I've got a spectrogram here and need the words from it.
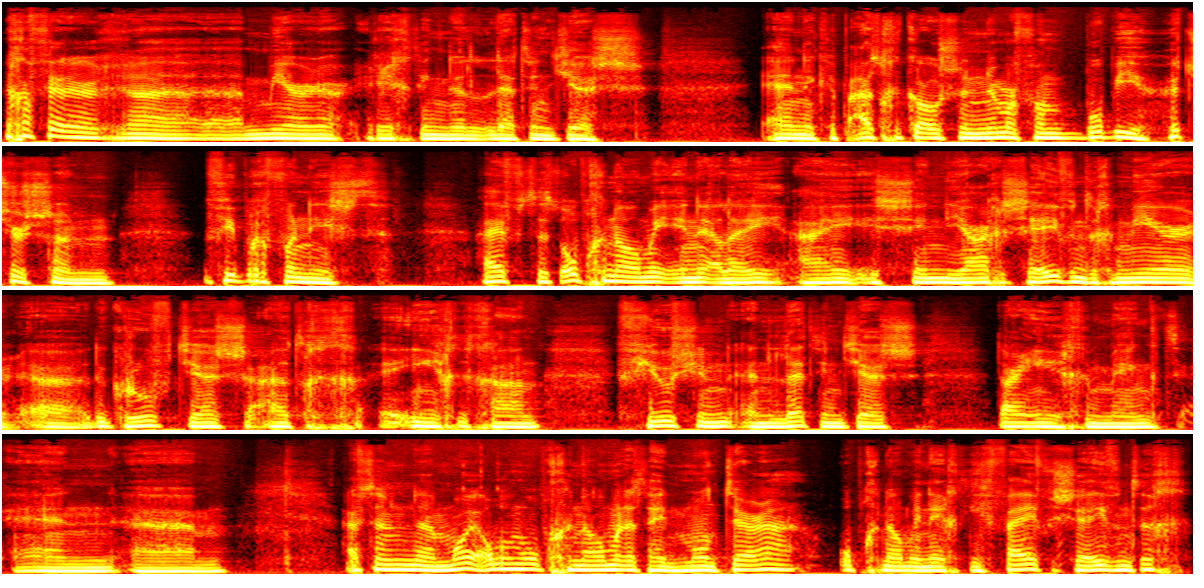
We gaan verder uh, meer richting de Latin Jazz. En ik heb uitgekozen een nummer van Bobby Hutcherson, vibrafonist. Hij heeft het opgenomen in L.A. Hij is in de jaren 70 meer uh, de groove jazz uit ingegaan. Fusion en Latin jazz daarin gemengd. En um, hij heeft een uh, mooi album opgenomen. Dat heet Montera. Opgenomen in 1975.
